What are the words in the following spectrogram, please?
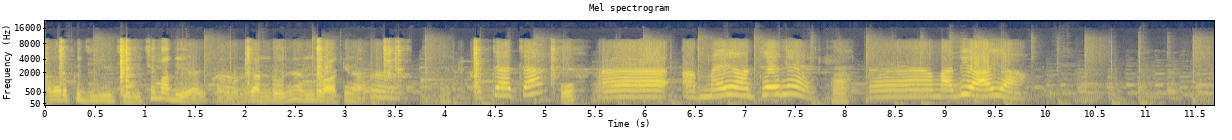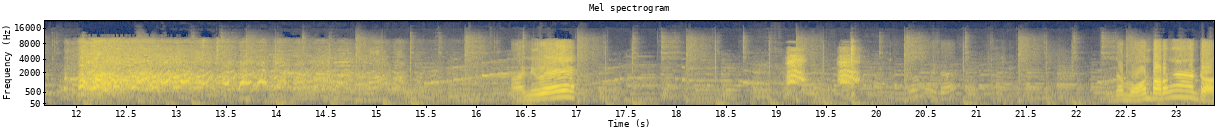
അവർക്ക് ജീവിച്ച് ജീവിച്ച് മതിയായി. അതുകൊണ്ട് രണ്ടുപേരും രണ്ട് വാക്കിനായി ഓ. അമ്മയും അച്ഛന് മതിയായ? അനുവേ. എന്റെ മോൻ പറഞ്ഞ കേട്ടോ.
